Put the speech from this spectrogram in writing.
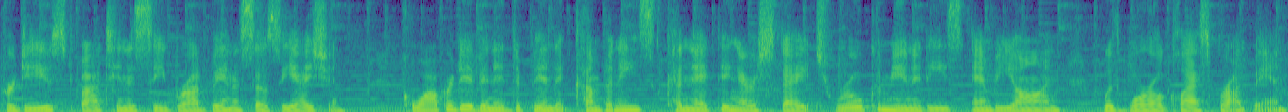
produced by Tennessee Broadband Association, cooperative and independent companies connecting our state's rural communities and beyond with world class broadband.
